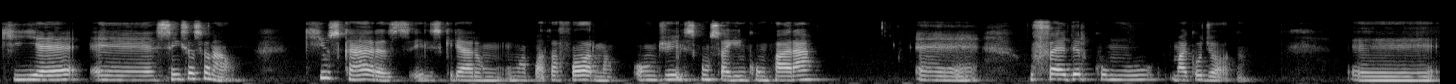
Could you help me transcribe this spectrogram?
que é, é sensacional. Que os caras, eles criaram uma plataforma onde eles conseguem comparar é, o Federer com o Michael Jordan. É,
